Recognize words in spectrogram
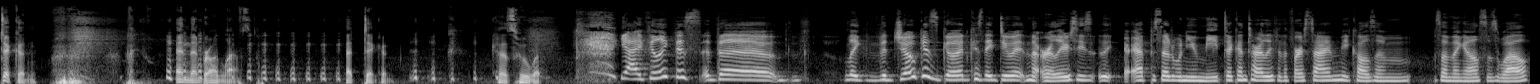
Dickon, and then Bronn laughs at Dickon because who would? Yeah, I feel like this the like the joke is good because they do it in the earlier season episode when you meet Dickon Tarly for the first time. He calls him something else as well.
